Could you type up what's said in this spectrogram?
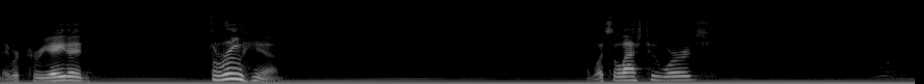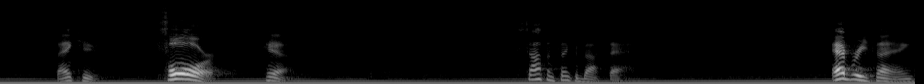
They were created through Him. what's the last two words? Thank you. For him. Stop and think about that. Everything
